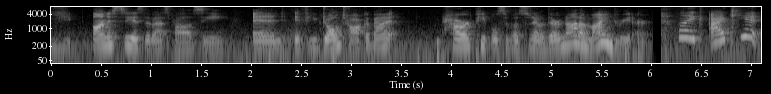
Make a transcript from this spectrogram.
y- honesty is the best policy. And if you don't talk about it, how are people supposed to know? They're not a mind reader. Like, I can't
